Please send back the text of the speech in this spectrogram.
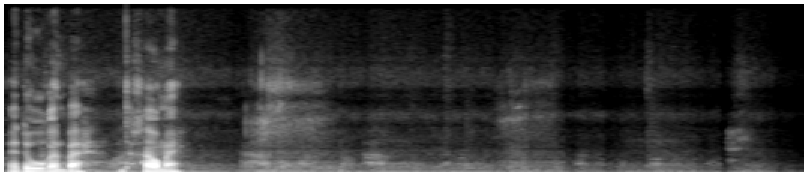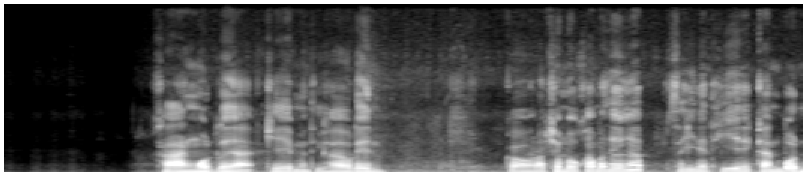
ไปดูกันไป จะเข้าไหมค้างหมดเลยอะเกมมันที่เข้าเล่น ก็รับชมเพื่อความบันเทิงครับ4นาทีในการบน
